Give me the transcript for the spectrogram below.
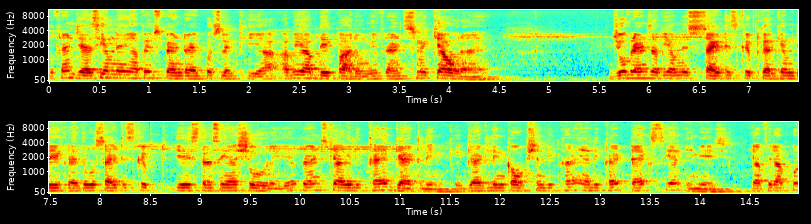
तो फ्रेंड जैसे ही हमने यहाँ पे इस पेन ड्राइव को सिलेक्ट किया, अभी आप देख पा रहे होंगे फ्रेंड्स में क्या हो रहा है? जो फ्रेंड्स अभी हमने साइट स्क्रिप्ट करके हम देख रहे थे, वो साइट स्क्रिप्ट ये इस तरह से यहाँ शो हो रही है। फ्रेंड्स क्या आगे लिखा है? गेट लिंक गेट लिंक का ऑप्शन लिखा है यहाँ लिखा है टैक्स या इमेज या फिर आपको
